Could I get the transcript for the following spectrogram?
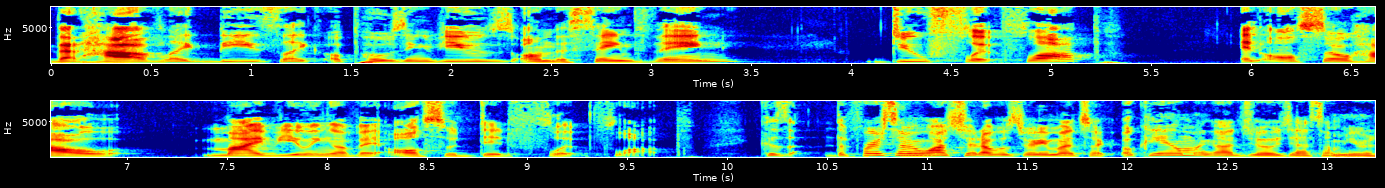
that have like these like opposing views on the same thing do flip-flop. And also how my viewing of it also did flip-flop because the first time I watched it, I was very much like, okay, oh my god, Joe Jess, I'm your,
